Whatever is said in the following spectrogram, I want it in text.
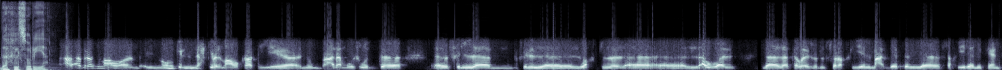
داخل سوريا؟ أبرز ممكن نحكي بالمعوقات هي إنه عدم وجود في في الوقت الأول لتواجد الفرق هي المعدات الثقيلة اللي كانت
